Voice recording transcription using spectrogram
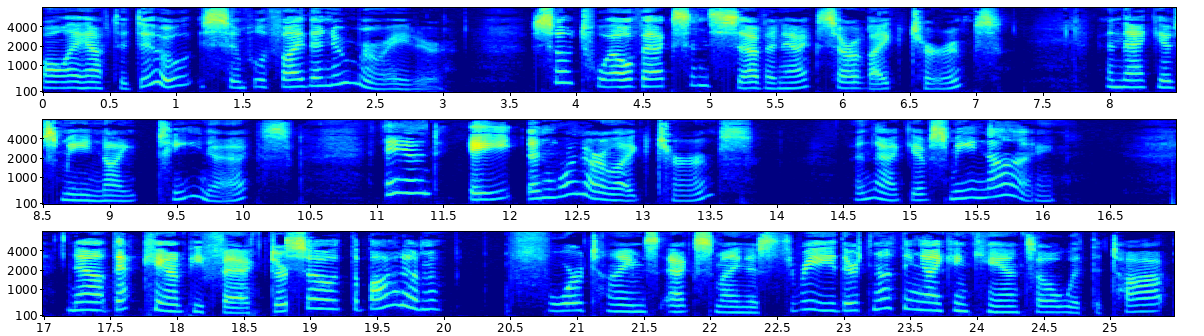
All I have to do is simplify the numerator. So 12x and 7x are like terms, and that gives me 19x, and 8 and 1 are like terms, and that gives me 9. Now that can't be factored, so the bottom 4 times x minus 3, there's nothing I can cancel with the top.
